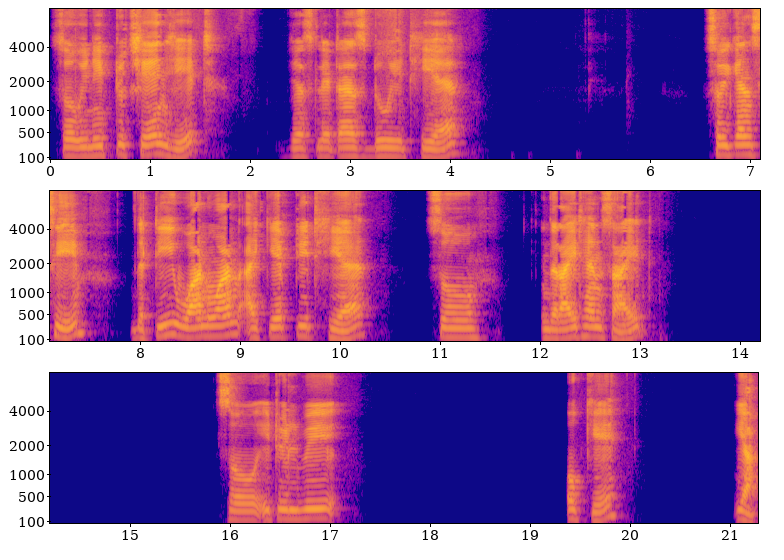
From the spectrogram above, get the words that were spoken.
So we need to change it. Just let us do it here. So you can see the t11 I kept it here. So in the right hand side so it will be okay. Yeah.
